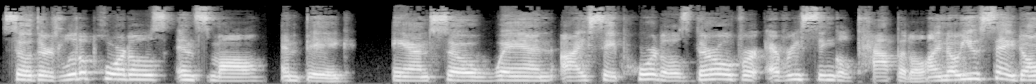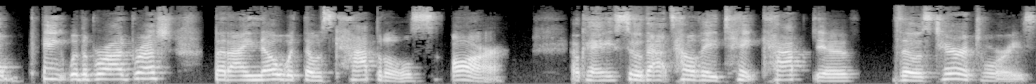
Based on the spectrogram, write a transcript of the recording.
So there's little portals and small and big and so when I say portals, they're over every single capital. I know you say don't paint with a broad brush, but I know what those capitals are. Okay. So that's how they take captive those territories.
